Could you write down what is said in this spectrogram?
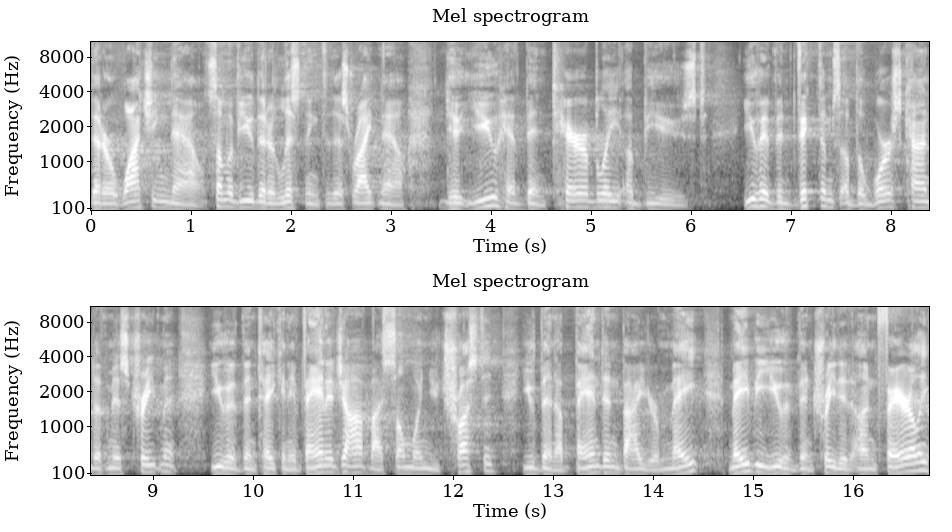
that are watching now, some of you that are listening to this right now, that you have been terribly abused you have been victims of the worst kind of mistreatment. You have been taken advantage of by someone you trusted. You've been abandoned by your mate. Maybe you have been treated unfairly.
